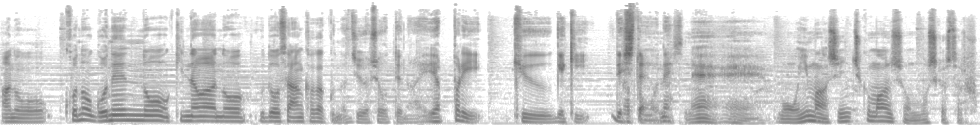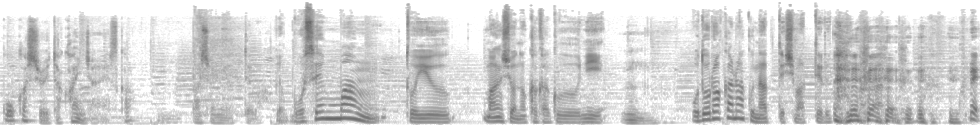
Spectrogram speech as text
あのこの5年の沖縄の不動産価格の上昇っていうのはやっぱり急激でしたよね。ねえー、もう今新築マンションもしかしたら福岡市より高いんじゃないですか、場所によっては。いや5,000万というマンションの価格に驚かなくなってしまってる これ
